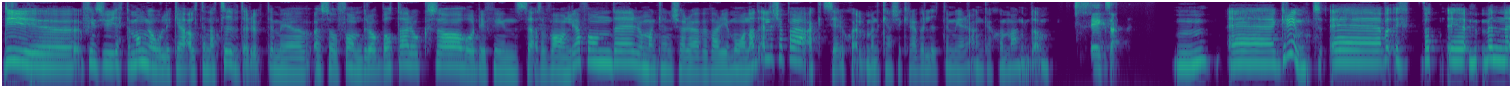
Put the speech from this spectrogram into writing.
Det ju, finns ju jättemånga olika alternativ där ute med alltså fondrobotar också och det finns alltså vanliga fonder och man kan köra över varje månad eller köpa aktier själv men det kanske kräver lite mer engagemang då. Exakt. Mm. Eh, grymt. Eh, va, va, eh, men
